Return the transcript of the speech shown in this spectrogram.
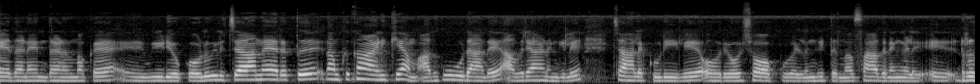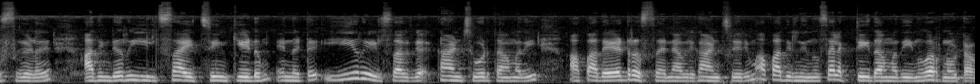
ഏതാണ് എന്താണെന്നൊക്കെ വീഡിയോ കോൾ വിളിച്ച ആ നേരത്ത് നമുക്ക് കാണിക്കാം. അതുകൂടാതെ അവരാണെങ്കിൽ ചാലക്കുടിയിൽ ഓരോ ഷോപ്പുകളിലും കിട്ടുന്ന സാധനങ്ങൾ ഡ്രസ്സുകൾ അതിന്റെ റീൽസ് അയച്ച് എനിക്ക് ഇടും. എന്നിട്ട് ഈ റീൽസ് അവർ കാണിച്ചു കൊടുത്താൽ മതി. അപ്പോൾ അതേ ഡ്രസ്സ് തന്നെ അവർ കാണിച്ചു തരും. അപ്പോൾ അതിൽ നിന്ന് സെലക്ട് ചെയ്താൽ മതി എന്ന് പറഞ്ഞു കേട്ടോ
